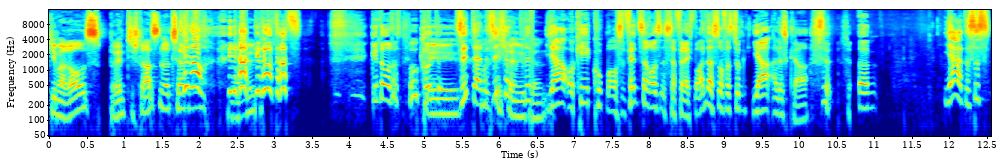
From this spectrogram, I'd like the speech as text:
Geh mal raus, brennt die Straßenlaterne. Genau, ja, Nein. genau das. Genau das. Okay, Konnte, sind dir Sicherungen keine drin? Gedanken. Ja, okay, guck mal aus dem Fenster raus, ist da vielleicht woanders noch was dunkel? Ja, alles klar. Ähm, ja, das ist,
